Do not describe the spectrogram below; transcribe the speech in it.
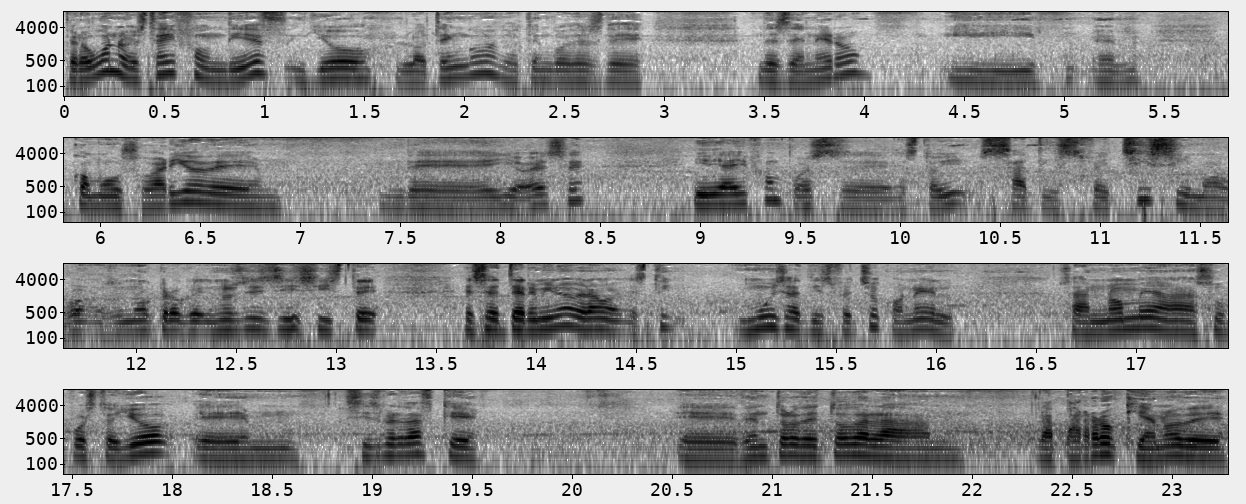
Pero bueno, este iPhone 10 yo lo tengo, lo tengo desde, desde enero y em, como usuario de, de iOS y de iPhone pues eh, estoy satisfechísimo bueno, no creo que no sé si existe ese término pero estoy muy satisfecho con él o sea no me ha supuesto yo eh, sí es verdad que eh, dentro de toda la, parroquia ¿no? de,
